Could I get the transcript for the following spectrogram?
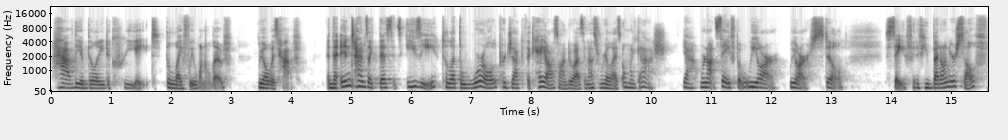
have the ability to create the life we want to live. We always have. And that in times like this, it's easy to let the world project the chaos onto us and us realize, oh my gosh, yeah, we're not safe, but we are. We are still safe. And if you bet on yourself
